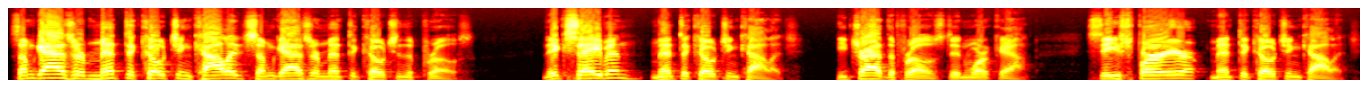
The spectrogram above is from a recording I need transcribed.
some guys are meant to coach in college. Some guys are meant to coach in the pros. Nick Saban meant to coach in college. He tried the pros, didn't work out. Steve Spurrier meant to coach in college.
